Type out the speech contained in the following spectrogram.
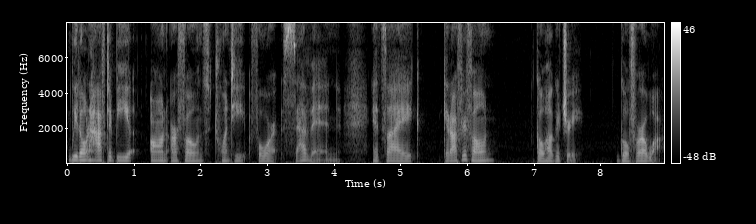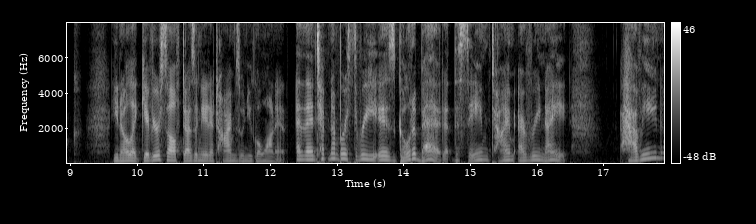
we don't have to be on our phones 24 7. It's like, get off your phone, go hug a tree, go for a walk. You know, like give yourself designated times when you go on it. And then tip number three is go to bed at the same time every night having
